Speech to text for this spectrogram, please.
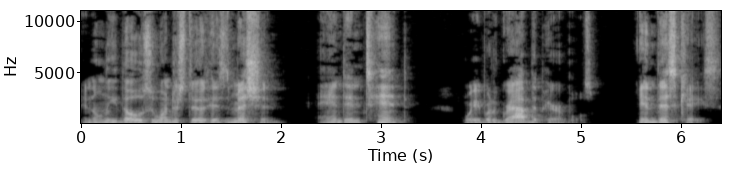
and only those who understood his mission and intent were able to grab the parables. In this case,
